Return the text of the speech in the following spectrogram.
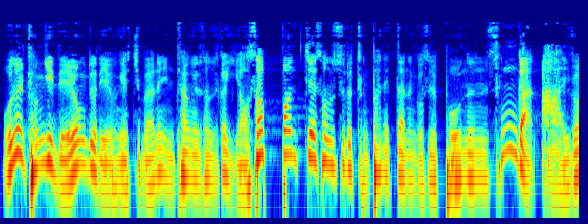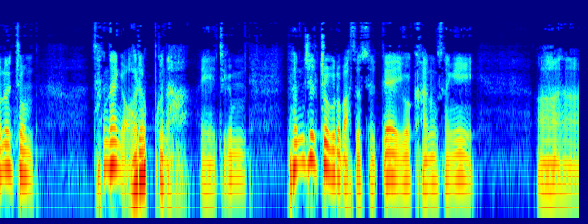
오늘 경기 내용도 내용이었지만은 임창용 선수가 여섯 번째 선수로 등판했다는 것을 보는 순간 아 이거는 좀 상당히 어렵구나. 예, 지금 현실적으로 봤었을 때 이거 가능성이 아,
